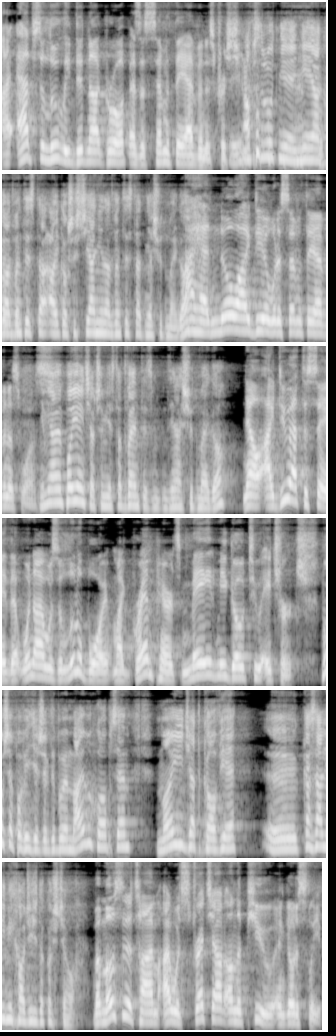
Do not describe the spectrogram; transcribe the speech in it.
I absolutely did not grow up as a Seventh day Adventist Christian. absolutnie nie jako adwentysta, a jako chrześcijanin adwentysta dnia siódmego. I had no idea what a Seventh day Adventist was. Nie miałem pojęcia, czym jest adwentyzm dnia siódmego. Now, I do have to say that when I was a little boy, my grandparents made me go to a church. Muszę powiedzieć, że gdy byłem małym chłopcem, moi dziadkowie y, kazali mi chodzić do kościoła. But most of the time, I would stretch out on the pew and go to sleep.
